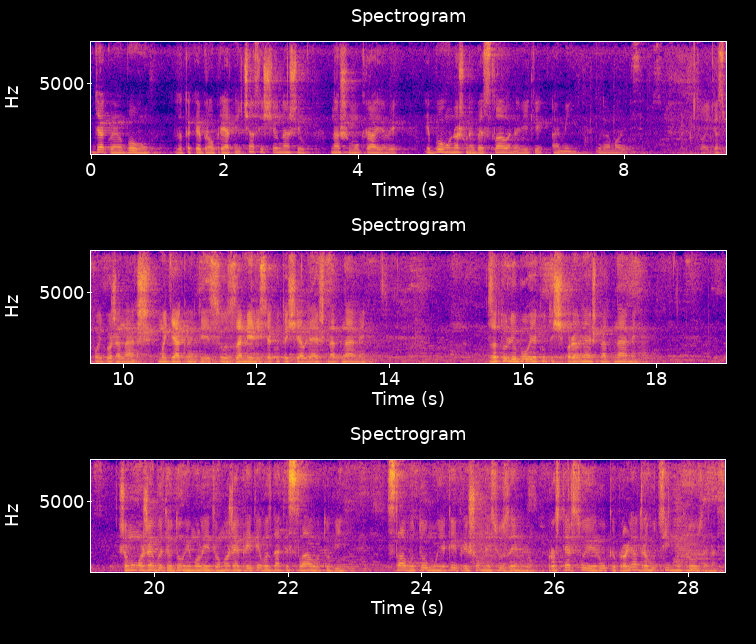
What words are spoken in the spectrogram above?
Дякуємо Богу за такий благоприятний час іще в, нашій, нашому краєві. І Богу нашу небес слава навіки. Амінь. Будемо молитися. Господь Боже наш, ми дякуємо Ти, Ісус, за милість, яку Ти ще являєш над нами, за ту любов, яку Ти ще проявляєш над нами. Що ми можемо бути в домі молитви, можемо прийти воздати славу Тобі, славу тому, який прийшов на цю землю, простер свої руки, проляв драгоцінну кров за нас,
